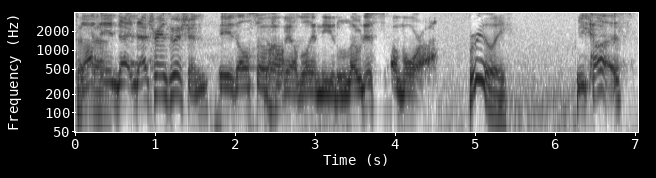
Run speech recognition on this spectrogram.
The- That, that that transmission is also Uh-huh. available in the Lotus Evora. really? because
